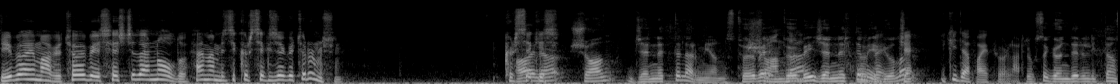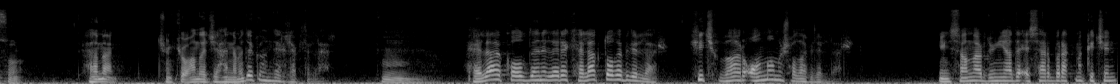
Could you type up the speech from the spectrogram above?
İbrahim abi tövbeyi seçtiler ne oldu? Hemen bizi 48'e götürür müsün? 48. Hala şu an cennetteler mi yalnız? Tövbe, Şu anda tövbeyi cennette mi tövbe- ediyorlar? ce- iki defa yapıyorlar. Yoksa gönderildikten sonra? Hemen. Çünkü o anda cehenneme de gönderilebilirler. Hmm. Helak ol denilerek helak da olabilirler. Hiç var olmamış olabilirler. İnsanlar dünyada eser bırakmak için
